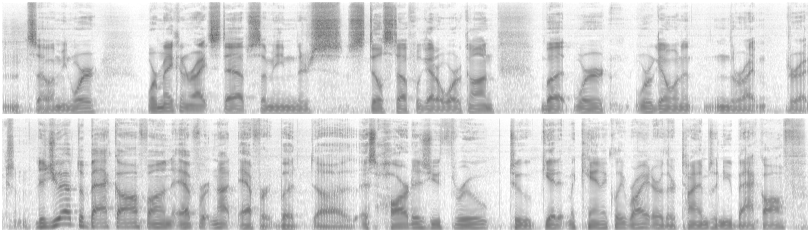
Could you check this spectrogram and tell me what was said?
And so I mean we're we're making right steps. I mean there's still stuff we got to work on, but we're we're going in the right direction. Did you have to back off on effort? Not effort, but uh, as hard as you threw to get it mechanically right. Are there times when you back off?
